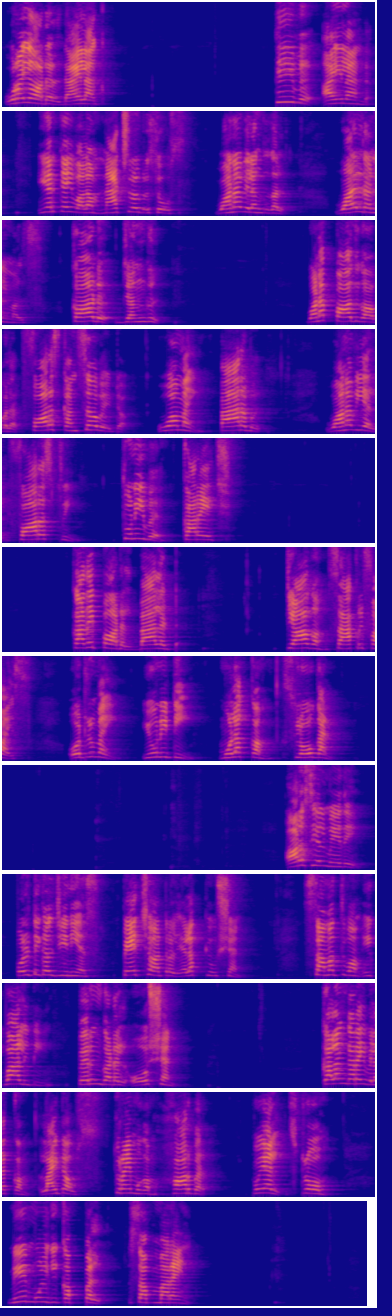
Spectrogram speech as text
உரையாடல் டயலாக். தீவு ஐலாண்ட் இயற்கை வளம் நேச்சுரல் ரிசோர்ஸ் வனவிலங்குகள் வைல்ட் அனிமல்ஸ் காடு ஜங்கிள். வனப்பாதுகாவலர் ஃபாரஸ்ட் கன்சர்வேட்டர் உவமை பேரபிள். வனவியல் ஃபாரஸ்ட்ரி. துணிவு கரேஜ். கதைப்பாடல் பேலட் தியாகம் சாக்ரிஃபைஸ் ஒற்றுமை யூனிட்டி முழக்கம் ஸ்லோகன் அரசியல் மேதை பொலிட்டிக்கல் ஜீனியஸ் பேச்சாற்றல் எலக்யூஷன் சமத்துவம் ஈக்வாலிட்டி பெருங்கடல் ஓஷன் கலங்கரை விளக்கம் லைட் ஹவுஸ் துறைமுகம் ஹார்பர் புயல் ஸ்ட்ரோம் நீர்மூழ்கி கப்பல் சப்மரைன்.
